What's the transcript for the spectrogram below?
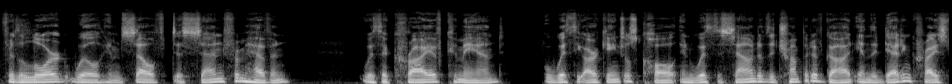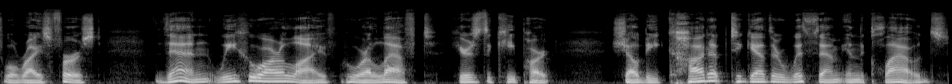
for the Lord will himself descend from heaven with a cry of command with the archangel's call and with the sound of the trumpet of God, and the dead in Christ will rise first. Then we who are alive, who are left, here's the key part, shall be caught up together with them in the clouds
